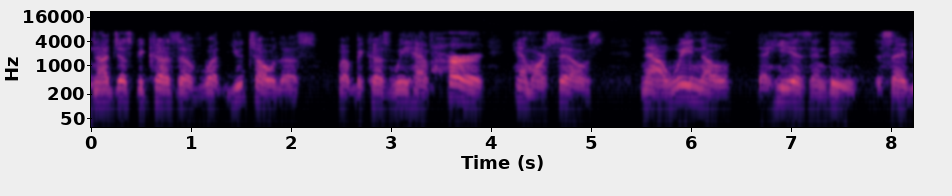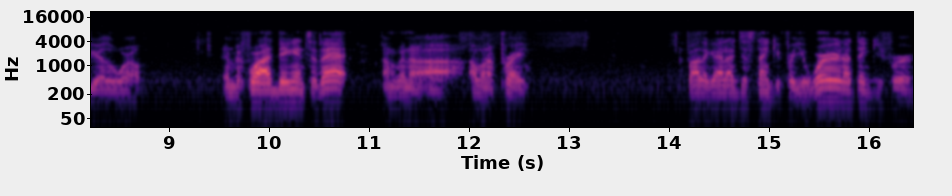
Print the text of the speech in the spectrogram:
not just because of what you told us, but because we have heard him ourselves. Now we know that he is indeed the Savior of the world. And before I dig into that, I'm gonna uh I wanna pray. Father God, I just thank you for your word. I thank you for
